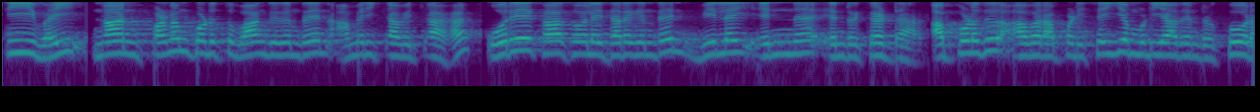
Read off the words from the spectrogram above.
தீவை நான் பணம் கொடுத்து வாங்குகின்றேன் அமெரிக்காவிற்காக ஒரே காசோலை தருகின்றேன் விலை என்ன என்று கேட்டார். அப்பொழுது அவர் அப்படி செய்ய முடியாது என்று கூற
